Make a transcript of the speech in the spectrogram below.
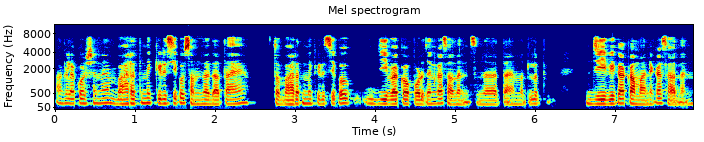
अगला क्वेश्चन है, भारत में कृषि को समझा जाता है तो भारत में कृषि को जीविका उपार्जन का साधन समझा जाता है मतलब जीविका कमाने का साधन।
